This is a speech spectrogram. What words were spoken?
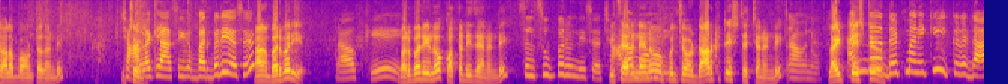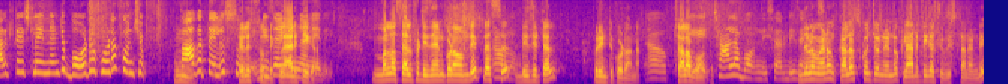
చాలా బాగుంటుందండి. చాలా క్లాసీగా. బర్బరియా సార్? బర్బరీ. ఓకే. బర్బరీలో కొత్త డిజైన్ అండి. సూపర్ ఉంది సార్. ఈసారి నేను కొంచెం డార్క్ టేస్ట్ తెచ్చానండి. అవును. లైట్ టేస్ట్. దట్ మనకి ఇక్కడ డార్క్ టేస్ట్లో ఏంటంటే బోర్డర్ కూడా కొంచెం బాగా తెలుస్తుంది తెలుస్తుంది క్లారిటీగా. మళ్ళీ సెల్ఫ్ డిజైన్ కూడా ఉంది ప్లస్ డిజిటల్ ప్రింట్ కూడా. చాలా బాగుంది. చాలా బాగుంది సార్ డిజైన్ ఇందులో మేడం కలర్స్ కొంచెం నేను క్లారిటీగా చూపిస్తానండి.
